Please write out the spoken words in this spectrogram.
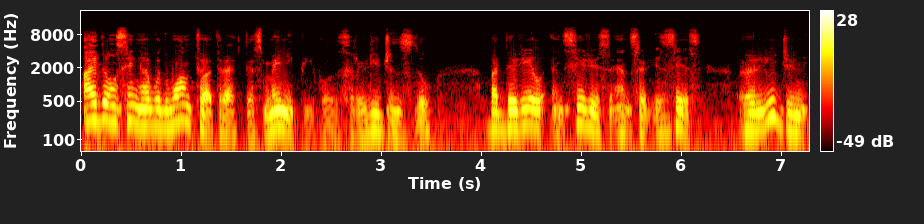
I don't think I would want to attract as many people as religions do, but the real and serious answer is this. Religion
